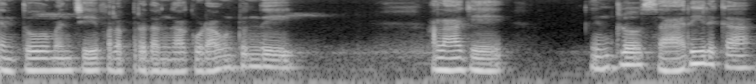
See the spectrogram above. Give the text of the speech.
ఎంతో మంచి ఫలప్రదంగా కూడా ఉంటుంది. అలాగే ఇంట్లో శారీరక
